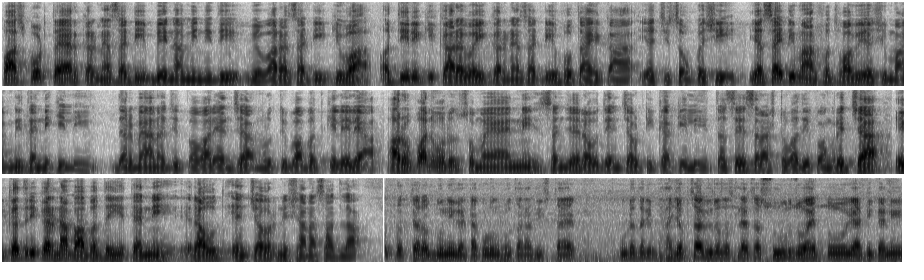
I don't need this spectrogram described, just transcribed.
पासपोर्ट तयार करण्यासाठी बेनामी निधी व्यवहारासाठी किंवा अतिरेकी कारवाई करण्यासाठी होत आहे का? याची चौकशी एस आय टी मार्फत व्हावी अशी मागणी त्यांनी केली. दरम्यान अजित पवार यांच्या मृत्यूबाबत केलेल्या आरोपांवरून सोमय्या यांनी संजय राऊत यांच्यावर टीका केली. तसेच राष्ट्रवादी काँग्रेसच्या एकत्रीकरणाबाबतही त्यांनी राऊत यांच्यावर निशाणा साधला. प्रत्यारोप दोन्ही गटाकडून होताना दिसत आहे कुठेतरी भाजपचा विरोध असल्याचा सूर जो आहे तो या ठिकाणी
